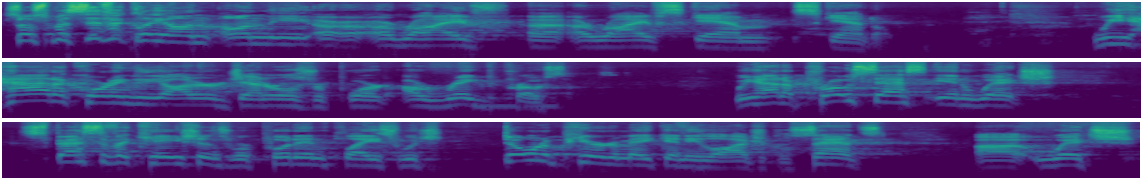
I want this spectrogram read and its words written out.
So specifically on, on the uh, Arrive, uh, Arrive scam scandal, we had, according to the Auditor General's report, a rigged process. We had a process in which specifications were put in place which don't appear to make any logical sense, uh, which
